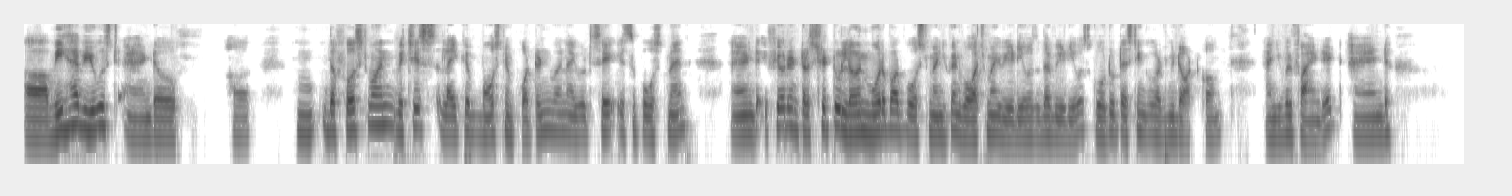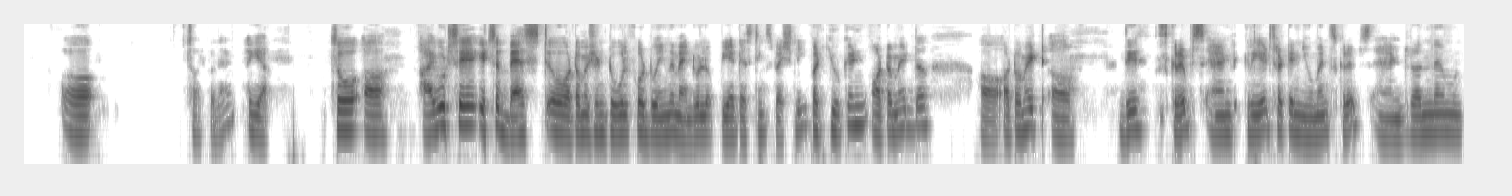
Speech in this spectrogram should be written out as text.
uh, we have used and uh, uh the first one which is like a most important one I would say is a Postman. And if you're interested to learn more about Postman you can watch my videos the videos. Go to testingacademy.com and you will find it. And uh, sorry for that. Yeah. So uh, I would say it's a best uh, automation tool for doing the manual API testing, especially. But you can automate the uh, automate uh, the scripts and create certain Newman scripts and run them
